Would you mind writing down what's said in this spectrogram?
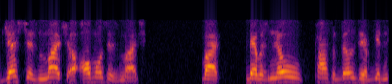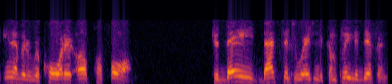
just as much or almost as much, but there was no possibility of getting any of it recorded or performed. Today that situation is completely different.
